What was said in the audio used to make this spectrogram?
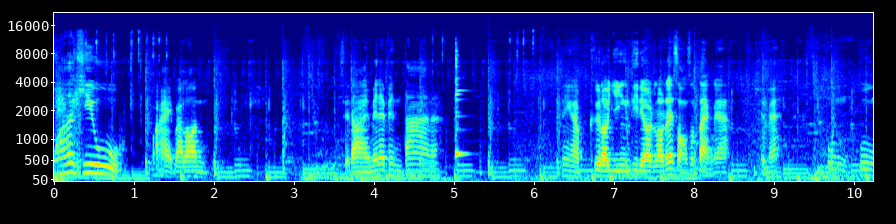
วาคิว ไปบาลอน เสียดายไม่ได้เพนต้านะ นี่ครับ คือเรายิงทีเดียวเราได้ 2 สแต็กเลยฮะ เห็นไหม ปุ้งปุ้ง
